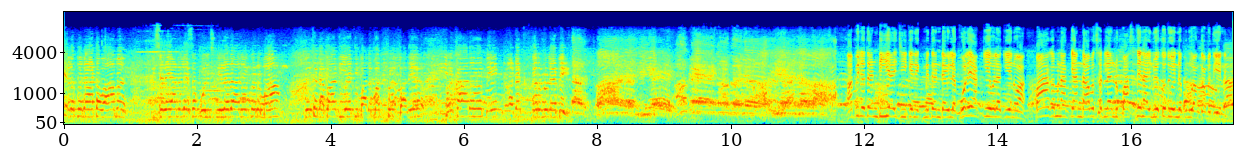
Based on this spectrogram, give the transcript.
එලපනාට වාම විසල යන ලෙස පොලිස් නිලධාරියෙකුට මා මේක ලබා දී ඇති බලපත් බලය ප්‍රකාරව මේ අඩ කරනු ලැබේ. අපිට දැන් DIG කෙනෙක් මෙතනට ඇවිල්ලා කොලයක් කියවලා කියනවා පාගමනක් යන්න අවසර ලැබු පස් දෙනයිලු එකතු වෙන්න පුළුවන්කම තියෙනවා.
